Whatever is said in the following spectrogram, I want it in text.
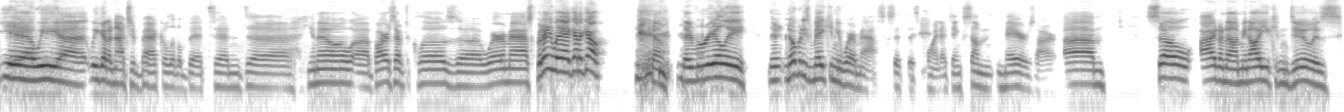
yeah, we uh, we got to notch it back a little bit, and uh, you know, uh, bars have to close, uh, wear a mask. But anyway, I gotta go. You know, they really nobody's making you wear masks at this point. I think some mayors are. Um, so I don't know. I mean, all you can do is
